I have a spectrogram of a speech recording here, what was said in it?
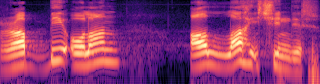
Rabbi olan Allah içindir.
